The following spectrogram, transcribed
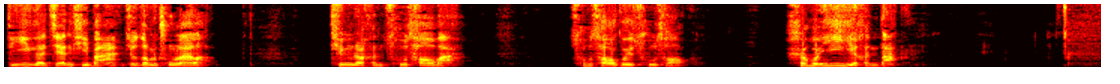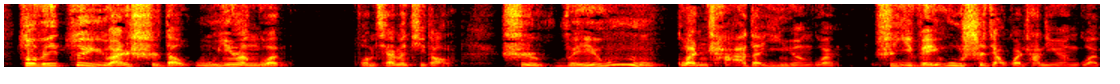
第一个简体版就这么出来了，听着很粗糙吧？粗糙归粗糙，社会意义很大。作为最原始的五因缘观，我们前面提到了，是唯物观察的因缘观，是以唯物视角观察的因缘观。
